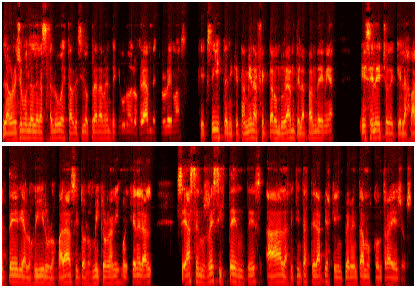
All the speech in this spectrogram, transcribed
la Organización Mundial de la Salud ha establecido claramente que uno de los grandes problemas que existen y que también afectaron durante la pandemia es el hecho de que las bacterias, los virus, los parásitos, los microorganismos en general se hacen resistentes a las distintas terapias que implementamos contra ellos.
